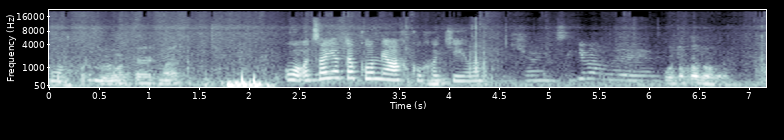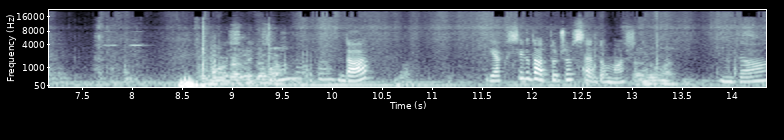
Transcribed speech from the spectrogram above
О, хурма. О, оце я таку м'яку хотіла. Отако добре. Ось оцю, напевно. Да? Як завжди, тут же все домашнє. домашнє. Да.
